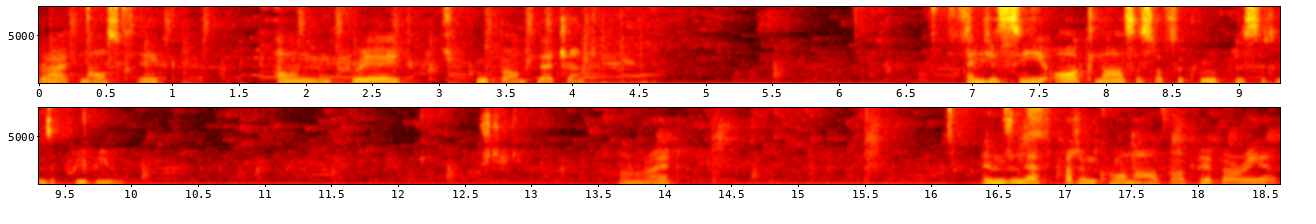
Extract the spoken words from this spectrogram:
right mouse click on create group bound legend and you see all classes of the group listed in the preview. Alright. In the left bottom corner of our paper area,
